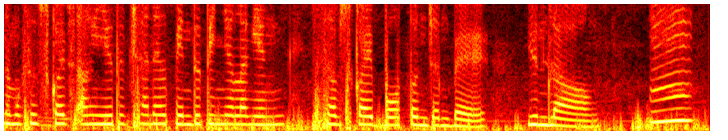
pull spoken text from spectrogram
na mag-subscribe sa aking YouTube channel. Pindutin nyo lang yung subscribe button dyan, be. Yun lang. Hmm?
